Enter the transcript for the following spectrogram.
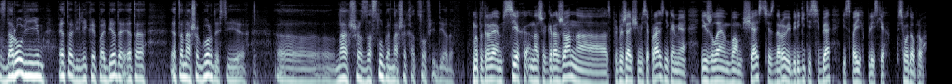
здоровье им. Это великая победа, это, это наша гордость и э, наша заслуга наших отцов и дедов. Мы поздравляем всех наших горожан а, с приближающимися праздниками и желаем вам счастья, здоровья, берегите себя и своих близких. Всего доброго.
